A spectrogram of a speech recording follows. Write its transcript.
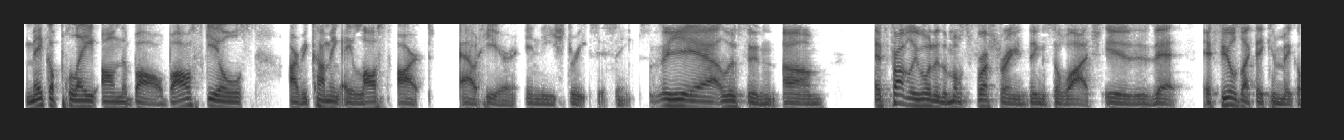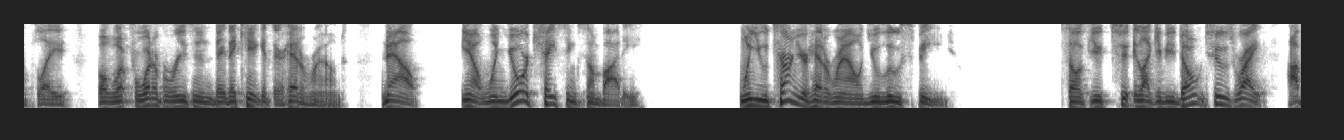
Make a play on the ball. Ball skills are becoming a lost art out here in these streets. It seems. Yeah. Listen. Um, it's probably one of the most frustrating things to watch. Is is that it feels like they can make a play, but what, for whatever reason they they can't get their head around. Now, you know, when you're chasing somebody, when you turn your head around, you lose speed. So if you cho- like, if you don't choose right, I,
